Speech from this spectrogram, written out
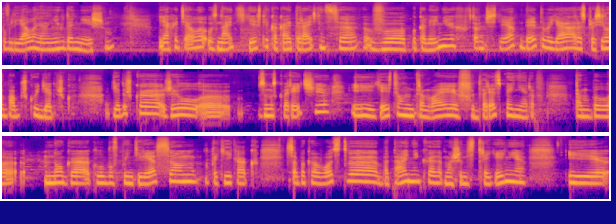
повлияло на них в дальнейшем. Я хотела узнать, есть ли какая-то разница в поколениях, в том числе. Для этого я расспросила бабушку и дедушку. Дедушка жил э, в Замоскворечье и ездил на трамвае в дворец пионеров. Там было много клубов по интересам, такие как собаководство, ботаника, машиностроение. И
